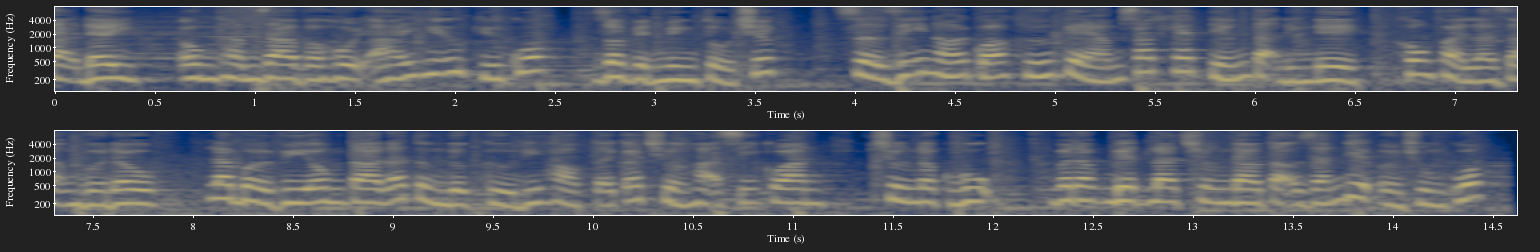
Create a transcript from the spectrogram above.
Tại đây, ông tham gia vào Hội Ái Hữu Cứu Quốc do Việt Minh tổ chức Sở dĩ nói quá khứ kẻ ám sát khét tiếng Tạ Đình Đề không phải là dạng vừa đâu, là bởi vì ông ta đã từng được cử đi học tại các trường hạ sĩ quan, trường đặc vụ và đặc biệt là trường đào tạo gián điệp ở Trung Quốc,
